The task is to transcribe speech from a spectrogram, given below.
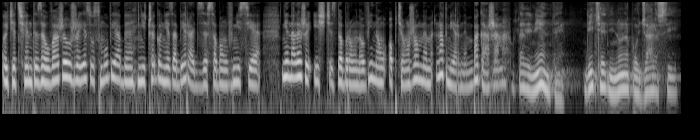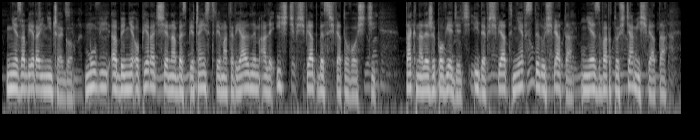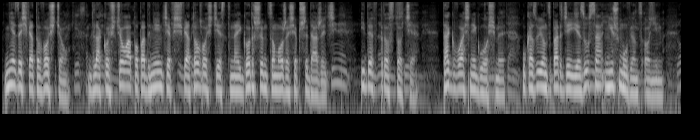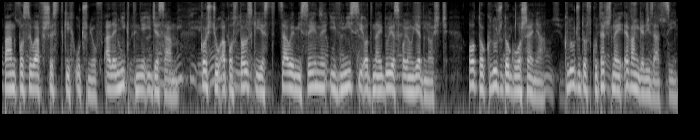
Ojciec Święty zauważył, że Jezus mówi, aby niczego nie zabierać ze sobą w misję. Nie należy iść z dobrą nowiną obciążonym nadmiernym bagażem. Nie zabieraj niczego. Mówi, aby nie opierać się na bezpieczeństwie materialnym, ale iść w świat bez światowości. Tak należy powiedzieć: idę w świat nie w stylu świata, nie z wartościami świata, nie ze światowością. Dla Kościoła popadnięcie w światowość jest najgorszym, co może się przydarzyć. Idę w prostocie. Tak właśnie głośmy, ukazując bardziej Jezusa niż mówiąc o nim. Pan posyła wszystkich uczniów, ale nikt nie idzie sam. Kościół apostolski jest cały misyjny i w misji odnajduje swoją jedność. Oto klucz do głoszenia, klucz do skutecznej ewangelizacji.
